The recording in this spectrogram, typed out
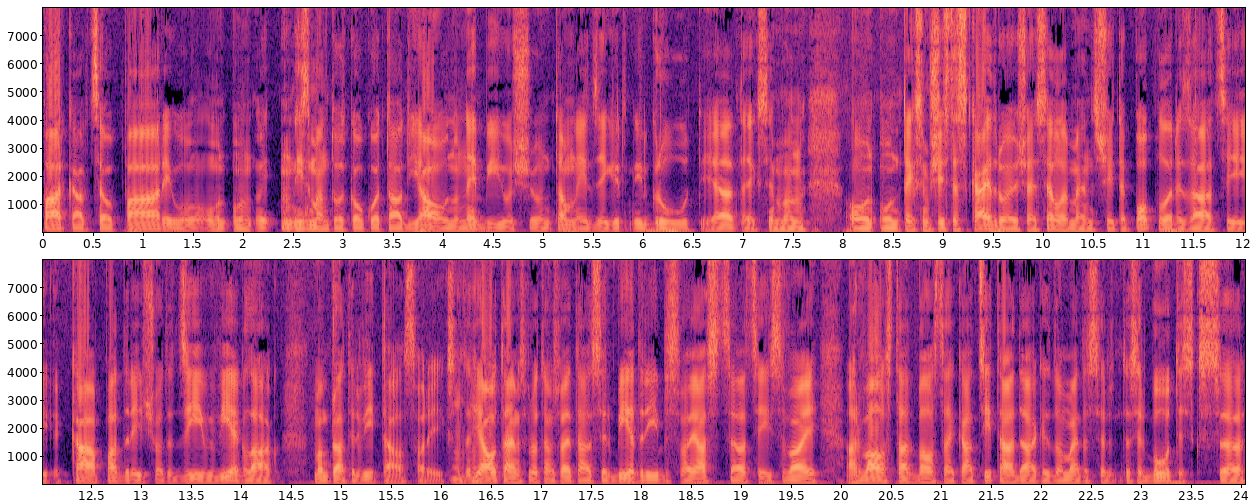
pārkāpt sev pāri un, un, un izmantot kaut ko tādu jaunu, nebijušu un tam līdzīgi ir, ir grūti. Ja, teiksim, un, un, un teiksim, šis te skaidrojošais elements, šī popularizācija, kā padarīt šo dzīvi vieglāku, manuprāt, ir vitāli svarīgs. Mhm. Tad jautājums, protams, vai tās ir biedrības vai asociācijas vai ar valsts atbalstu vai kā citādi citādāk. Es domāju, tas ir, tas ir būtisks, eh,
